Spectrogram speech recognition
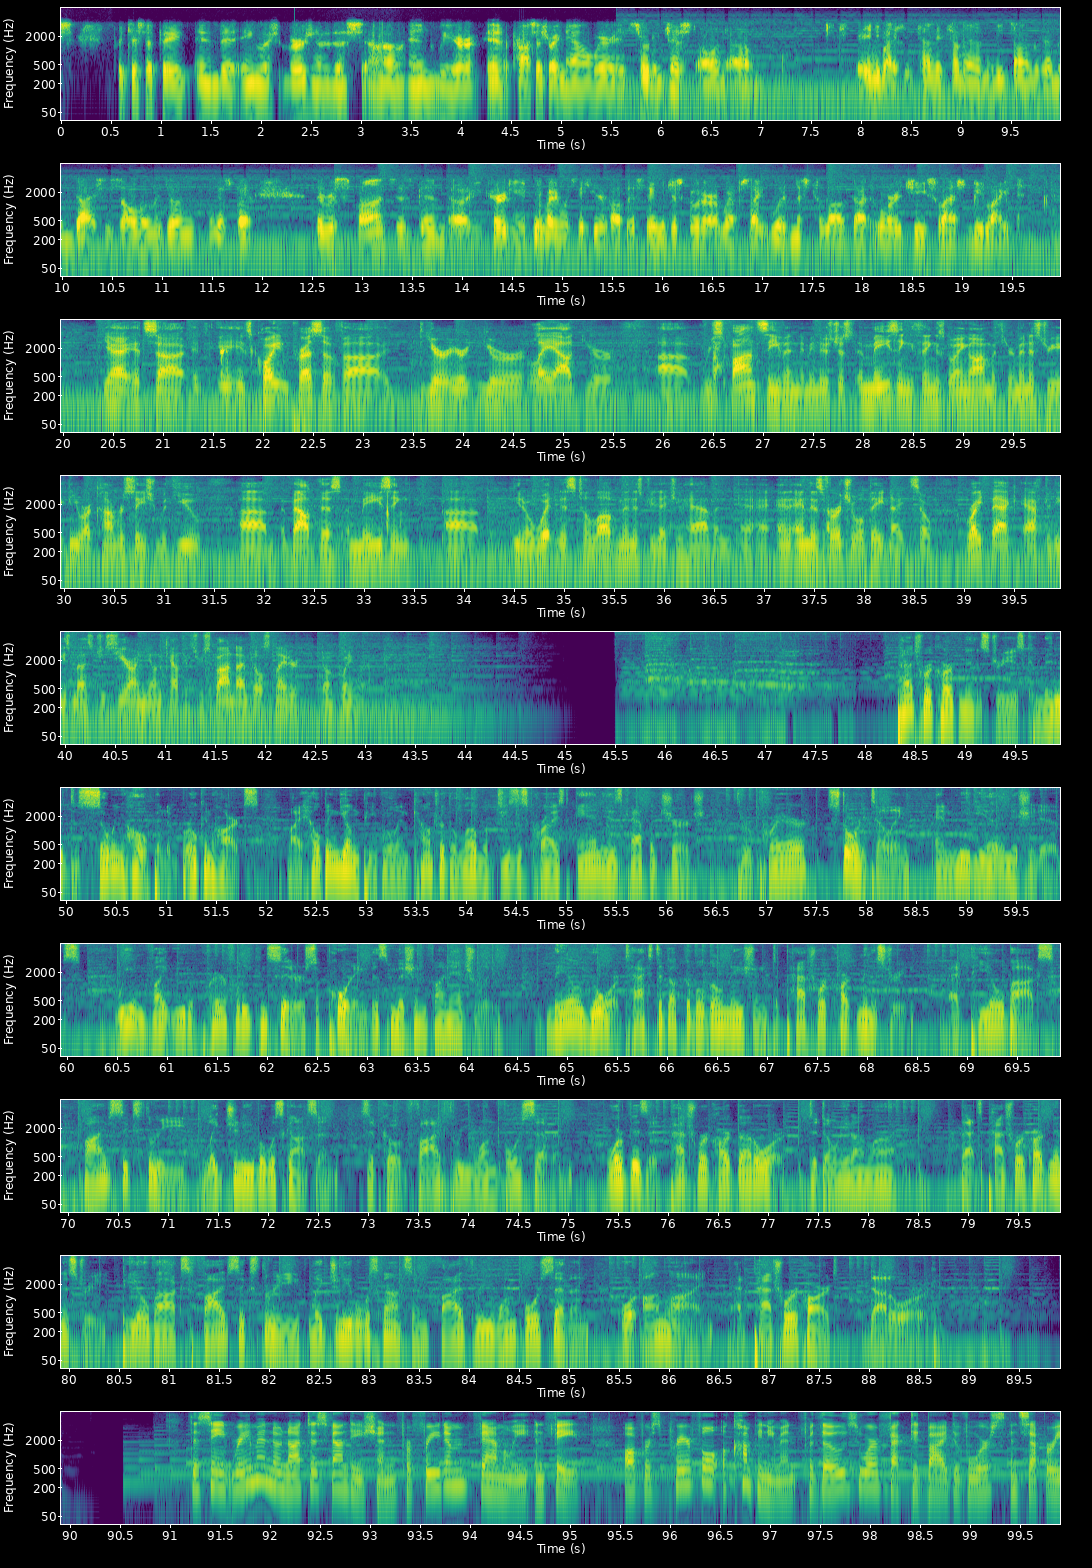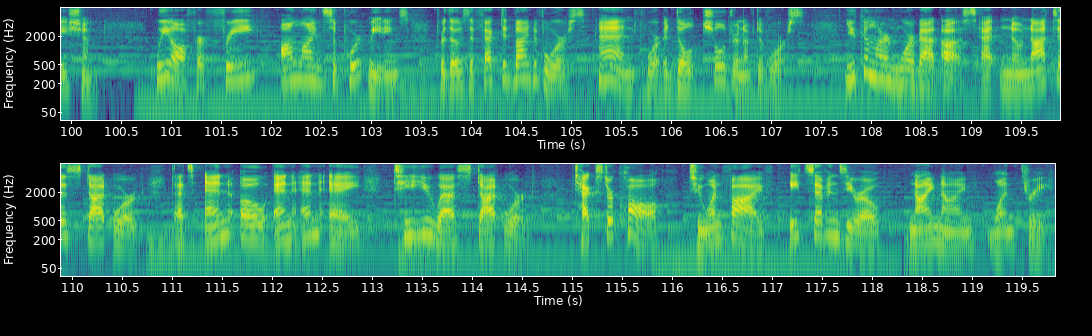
participate in the English version of this, uh, and we are in a process right now where it's sort of just on. Um, anybody can kind of come in at any time. We've had many dioceses all over doing this, but the response has been uh, encouraging. If anybody wants to hear about this, they would just go to our website, witnesstolove.org slash be light. Yeah, it's uh, it, it's quite impressive. Uh, your, your your layout, your uh, response, even. I mean, there's just amazing things going on with your ministry. Continue our conversation with you uh, about this amazing, uh, you know, witness to love ministry that you have, and, and and this virtual date night. So, right back after these messages here on Young Catholics Respond. I'm Bill Snyder. Don't go anywhere. Patchwork Heart Ministry is committed to sowing hope into broken hearts by helping young people encounter the love of Jesus Christ and His Catholic Church through prayer, storytelling, and media initiatives. We invite you to prayerfully consider supporting this mission financially. Mail your tax deductible donation to Patchwork Heart Ministry at P.O. Box 563, Lake Geneva, Wisconsin, zip code 53147 or visit patchworkheart.org to donate online. That's Patchwork Heart Ministry, P.O. Box 563, Lake Geneva, Wisconsin 53147, or online at patchworkheart.org. The St. Raymond Nonnatus Foundation for Freedom, Family, and Faith offers prayerful accompaniment for those who are affected by divorce and separation. We offer free online support meetings for those affected by divorce and for adult children of divorce. You can learn more about us at nonnatus.org. That's N O N N A T U S.org. Text or call 215 870 9913.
